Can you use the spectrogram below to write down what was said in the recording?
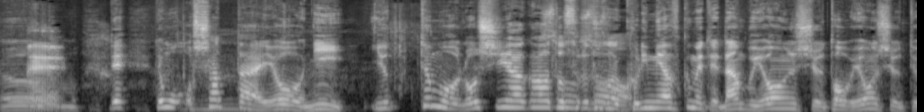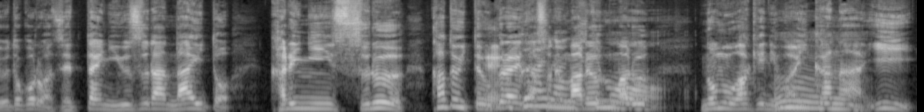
ね、ででもおっしゃったように言ってもロシア側とするとそのクリミア含めて南部4州東部4州というところは絶対に譲らないと仮にするかといってウクライナそれ丸々飲むわけにはいかない。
